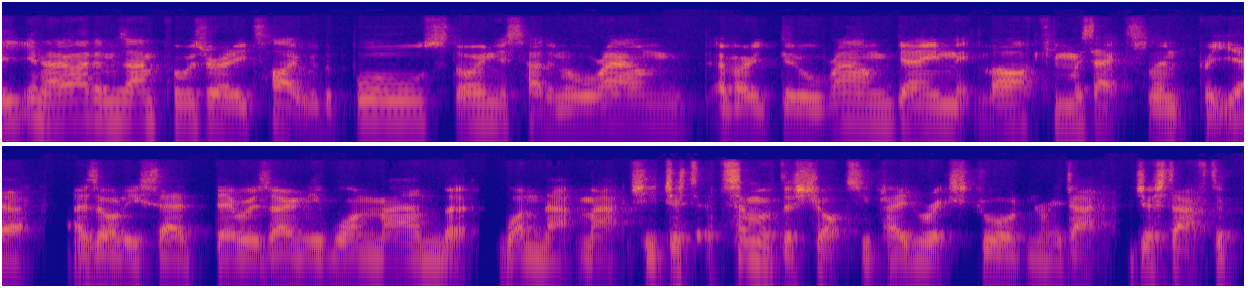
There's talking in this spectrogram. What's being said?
You know, Adam Zampa was really tight with the ball. Stoinis had an all-round, a very good all-round game. Nick Larkin was excellent, but yeah, as Ollie said, there was only one man that won that match. He just some of the shots he played were extraordinary. That just after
